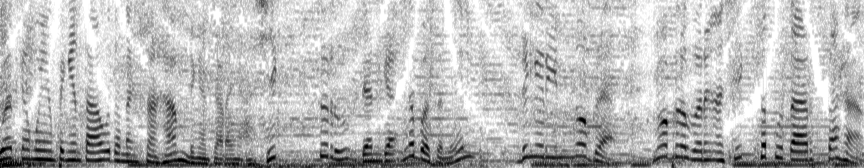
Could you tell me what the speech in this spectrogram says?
Buat kamu yang pengen tahu tentang saham dengan cara yang asyik, seru, dan gak ngebosenin, dengerin Ngobras, ngobrol bareng asyik seputar saham.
